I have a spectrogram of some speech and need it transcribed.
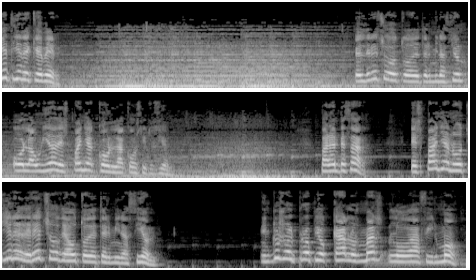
¿Qué tiene que ver el derecho de autodeterminación o la unidad de España con la Constitución? Para empezar, España no tiene derecho de autodeterminación. Incluso el propio Carlos Marx lo afirmó.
